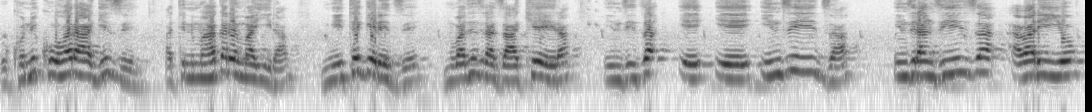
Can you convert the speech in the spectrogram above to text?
uku ni kuhora hagize ati nimuhagare mu mayira mwitegereze mubaze inzira za kera inziza e, e, inziza inzira nziza aba ariyo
